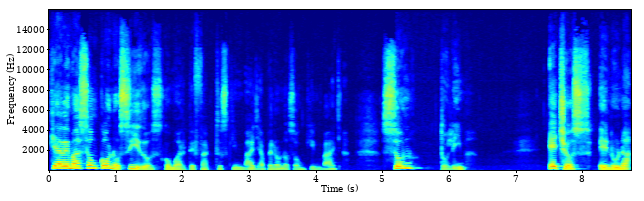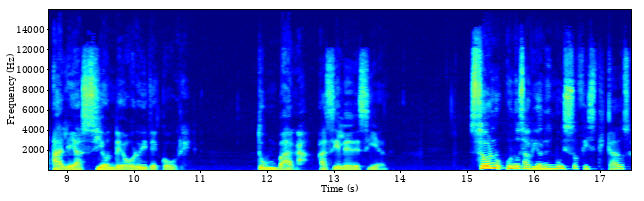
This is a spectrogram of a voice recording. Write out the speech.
que además son conocidos como artefactos Quimbaya, pero no son Quimbaya, son Tolima, hechos en una aleación de oro y de cobre, tumbaga, así le decían, son unos aviones muy sofisticados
